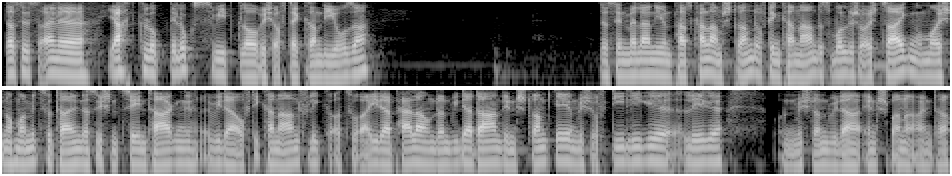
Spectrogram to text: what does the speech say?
Das ist eine Yachtclub Deluxe Suite, glaube ich, auf der Grandiosa. Das sind Melanie und Pascal am Strand auf den Kanaren. Das wollte ich euch zeigen, um euch nochmal mitzuteilen, dass ich in zehn Tagen wieder auf die Kanaren fliege, zu Aida Perla und dann wieder da an den Strand gehe und mich auf die Liege lege und mich dann wieder entspanne einen Tag.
